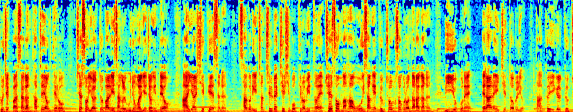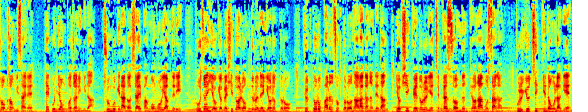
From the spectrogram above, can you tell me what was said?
수직 발사관 탑재 형태로 최소 12발 이상을 운용할 예정인데요. IRCPS는 사거리 2775km에 최소 마하 5 이상의 극초음속으로 날아가는 미 육군의 LRHW Dark Eagle 극초음속 미사일의 해군용 버전입니다. 중국이나 러시아의 방공 호위함들이 도저히 요격을 시도할 엄두를 내기 어렵도록 극도로 빠른 속도로 날아가는 데다 역시 궤도를 예측할 수 없는 변화무쌍한 불규칙 기동을 하기에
